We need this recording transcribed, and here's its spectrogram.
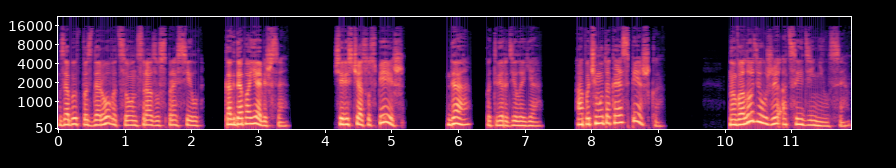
Забыв поздороваться, он сразу спросил, когда появишься? Через час успеешь?» «Да», — подтвердила я. «А почему такая спешка?» Но Володя уже отсоединился.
